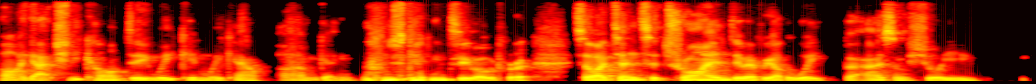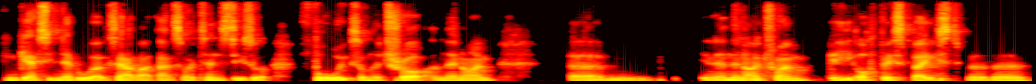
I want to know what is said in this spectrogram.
I actually can't do week in week out. I'm getting I'm just getting too old for it. So I tend to try and do every other week. But as I'm sure you you can guess, it never works out like that. So I tend to do sort of four weeks on the trot, and then I'm um, and then I try and be office based for the,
